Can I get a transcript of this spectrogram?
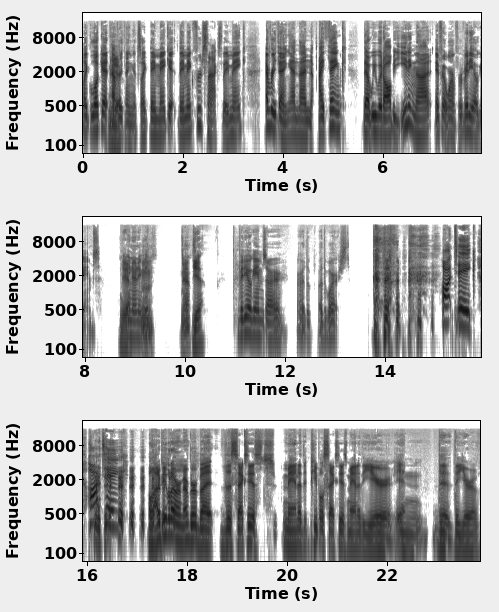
Like look at Yeah. everything. It's like they make it. They make fruit snacks. They make everything, and then I think that we would all be eating that if it weren't for video games. Yeah. You know what I mean? Mm. Yeah. Yeah. Video games are are the are the worst. Hot take. Hot take. a lot of people don't remember, but the sexiest man of the people's sexiest man of the year in the the year of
